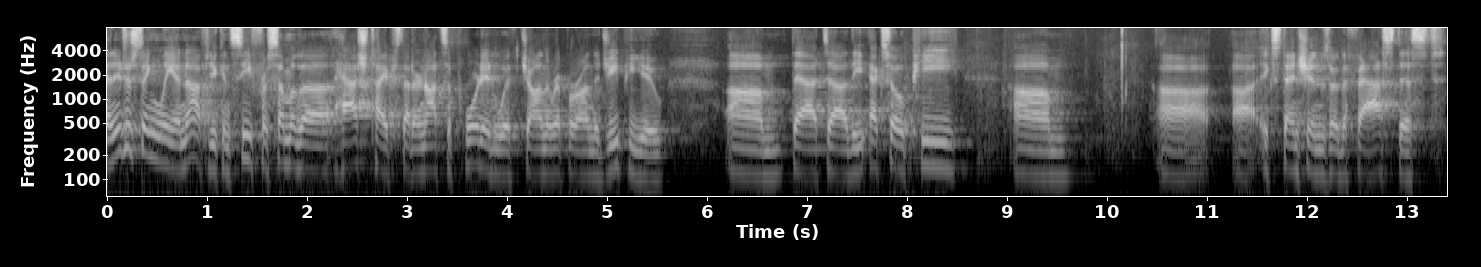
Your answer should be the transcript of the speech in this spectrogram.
And interestingly enough, you can see for some of the hash types that are not supported with John the Ripper on the GPU, um, that uh, the XOP um, uh, uh, extensions are the fastest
